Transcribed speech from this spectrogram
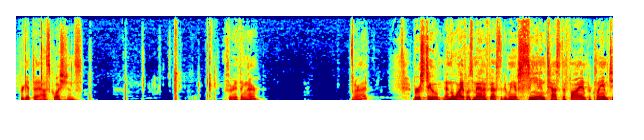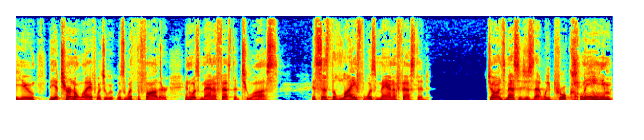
forget to ask questions. Is there anything there? All right. Verse 2, and the life was manifested, and we have seen and testify and proclaim to you the eternal life which was with the Father and was manifested to us. It says the life was manifested. John's message is that we proclaim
